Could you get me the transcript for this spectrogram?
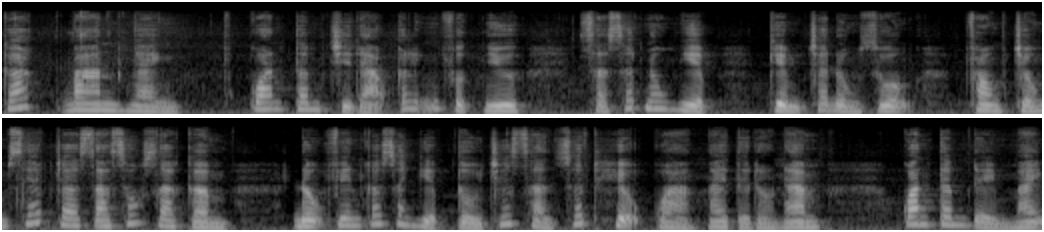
các ban ngành quan tâm chỉ đạo các lĩnh vực như sản xuất nông nghiệp, kiểm tra đồng ruộng, phòng chống rét cho gia súc gia cầm, động viên các doanh nghiệp tổ chức sản xuất hiệu quả ngay từ đầu năm, quan tâm đẩy mạnh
